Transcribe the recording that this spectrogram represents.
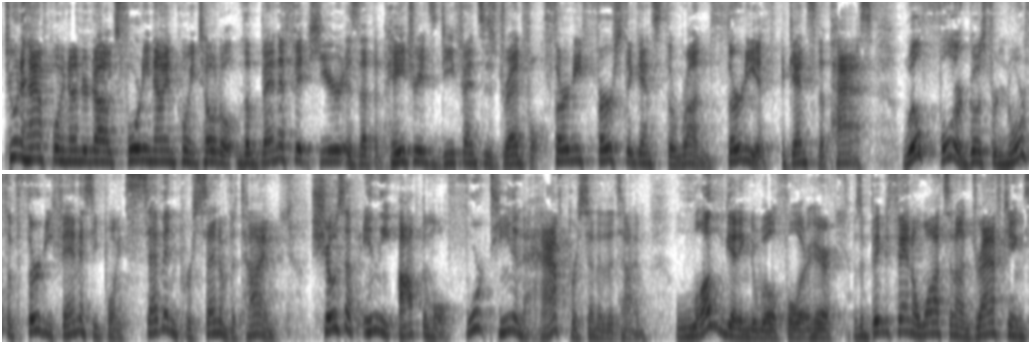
Two and a half point underdogs, 49 point total. The benefit here is that the Patriots defense is dreadful. 31st against the run, 30th against the pass. Will Fuller goes for north of 30 fantasy points 7% of the time. Shows up in the optimal 14.5% of the time. Love getting to Will Fuller here. I was a big fan of Watson on DraftKings.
